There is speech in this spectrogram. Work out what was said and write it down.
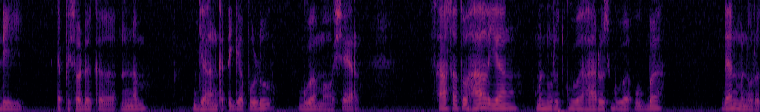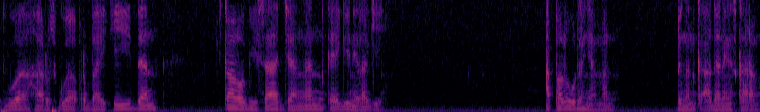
Di episode ke-6 Jalan ke-30 Gua mau share Salah satu hal yang menurut gua harus gua ubah Dan menurut gua harus gua perbaiki Dan kalau bisa jangan kayak gini lagi Apa lo udah nyaman dengan keadaan yang sekarang?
